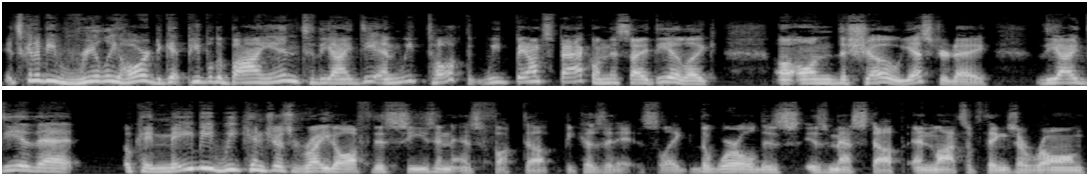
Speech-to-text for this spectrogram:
it's gonna be really hard to get people to buy into the idea. And we talked, we bounced back on this idea like uh, on the show yesterday, the idea that okay, maybe we can just write off this season as fucked up because it is. Like the world is is messed up and lots of things are wrong.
